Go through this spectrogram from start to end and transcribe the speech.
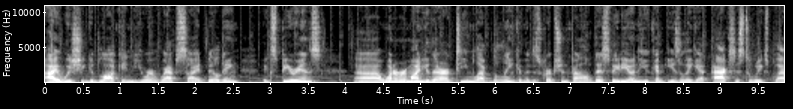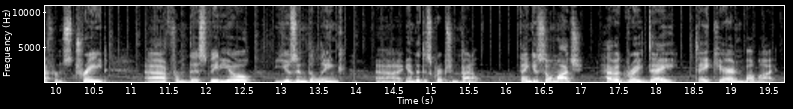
I wish you good luck in your website building experience. I uh, want to remind you that our team left the link in the description panel of this video and you can easily get access to Wix platform straight uh, from this video using the link uh, in the description panel. Thank you so much. Have a great day. Take care and bye-bye.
